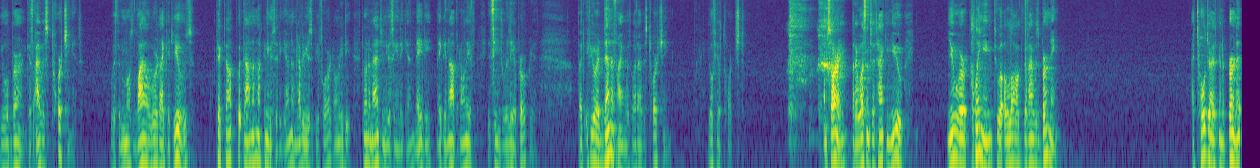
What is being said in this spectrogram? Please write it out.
you will burn because I was torching it with the most vile word I could use, picked up, put down. I'm not going to use it again. I've never used it before. Don't, really, don't imagine using it again. Maybe, maybe not, but only if it seems really appropriate. But if you're identifying with what I was torching, you'll feel torched. I'm sorry, but I wasn't attacking you. You were clinging to a log that I was burning. I told you I was going to burn it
